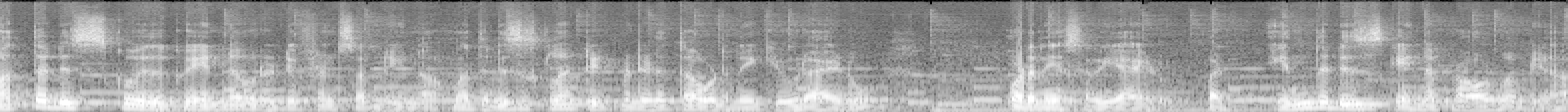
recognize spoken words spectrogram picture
மற்ற டிஸ்க்கும் இதுக்கும் என்ன ஒரு டிஃப்ரென்ஸ் அப்படின்னா மற்ற டிசீஸ்க்கெலாம் ட்ரீட்மெண்ட் எடுத்தால் உடனே க்யூர் ஆகிடும் உடனே சரியாயிடும். பட் இந்த டிசீஸ்க்கு என்ன ப்ராப்ளம் அப்படின்னா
